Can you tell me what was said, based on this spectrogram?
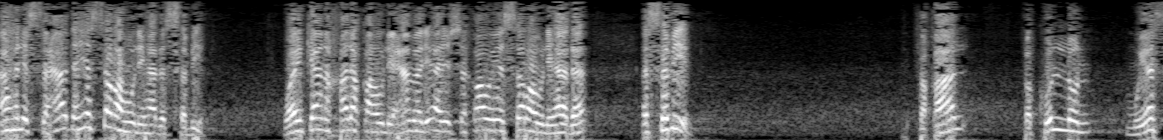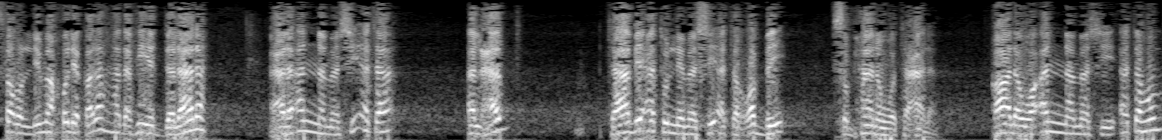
أهل السعادة يسره لهذا السبيل. وإن كان خلقه لعمل أهل الشقاوة يسره لهذا السبيل. فقال فكل ميسر لما خلق له هذا فيه الدلالة على أن مشيئة العبد تابعة لمشيئة الرب سبحانه وتعالى. قال وأن مشيئتهم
